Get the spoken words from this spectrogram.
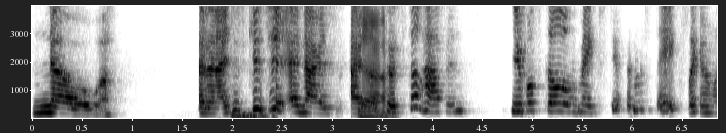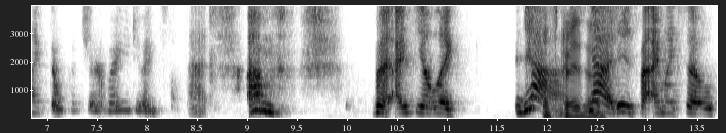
no. And then I just continued, and I was, I was Yeah. like, so it still happens. People still make stupid mistakes. Like, I'm like, don't put your, what are you doing? Stop that. Um, but I feel like, yeah, That's crazy. yeah, it is. But I'm like, so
